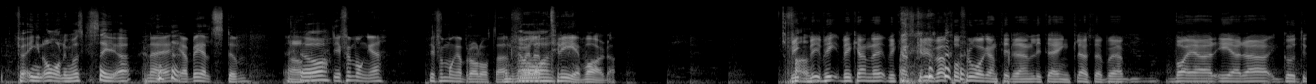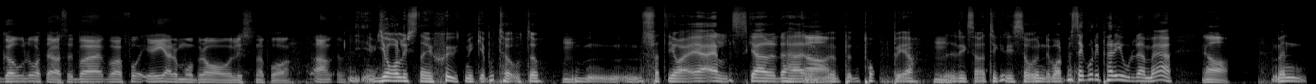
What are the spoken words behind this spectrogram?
För jag har ingen aning vad jag ska säga. Nej, jag blir helt stum. Ja. Ja. Det är för många. Det är för många bra låtar. Du får Ja. välja tre var då. Vi, vi, vi, kan, vi kan skruva på frågan till den lite enklare. Så börja- Vad är era good to go-låtar? Alltså, vad, vad får er att må bra att lyssna på? Jag lyssnar ju sjukt mycket på Toto. Mm. Mm, För att jag, jag älskar det här Ja. poppiga. Mm. Liksom, jag tycker det är så underbart. Men sen går det perioder där med. Ja. Men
